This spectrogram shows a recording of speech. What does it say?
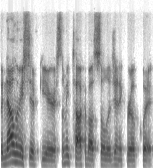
But now let me shift gears. Let me talk about Sologenic real quick.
